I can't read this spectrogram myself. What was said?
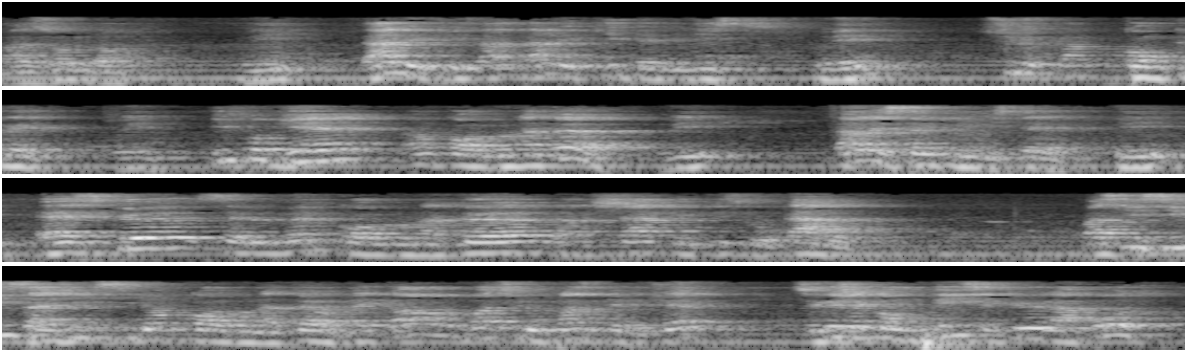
ma zone d'ombre. Oui. Dans l'église, dans, dans l'équipe des ministres, oui. sur le plan concret, oui. il faut bien un coordonnateur. Oui. Dans les cinq ministères, oui. est-ce que c'est le même coordonnateur dans chaque église locale? Parce qu'ici, il s'agit ici d'un coordonnateur. Mais quand on voit sur le plan spirituel, ce que j'ai compris, c'est que l'apôtre,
